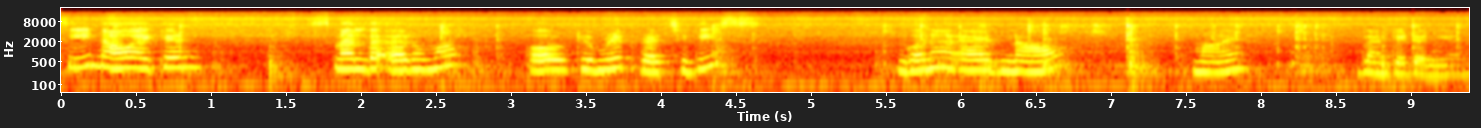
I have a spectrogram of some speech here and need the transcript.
See now I can smell the aroma of turmeric red chilies. I'm gonna add now my blended onion.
